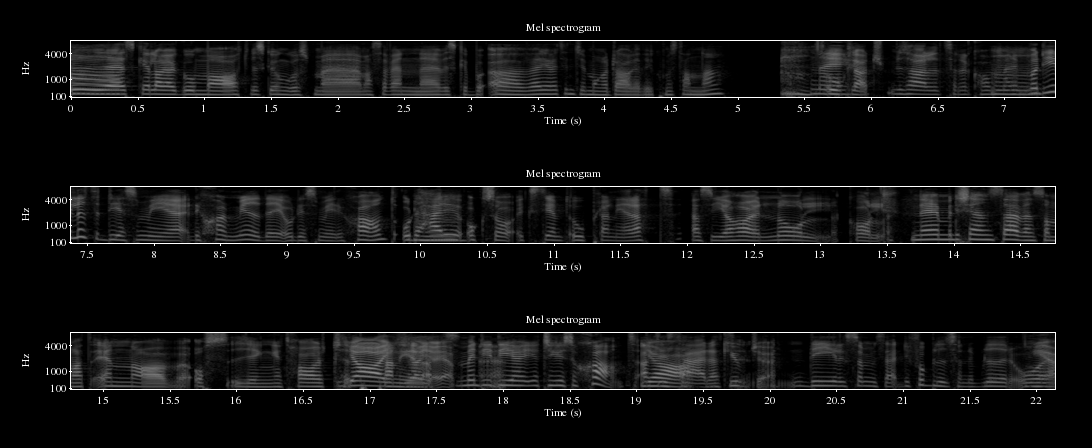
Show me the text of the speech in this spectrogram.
Vi eh, ska laga god mat, vi ska umgås med massa vänner, vi ska bo över. Jag vet inte hur många dagar vi kommer stanna. Nej. Oklart. Vi tar lite sen det kommer. Mm. Men det är lite det som är det charmiga i dig och det som är det skönt. Och det här är Mm. också extremt oplanerat. Alltså jag har noll koll. Nej, men det känns även som att en av oss i gänget har typ ja, ja, planerat. ja, ja. Men det är det jag tycker är så skönt. Att Ja, det är så här att gud, ja. det, är liksom så här, det får bli som det blir. Och ja.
